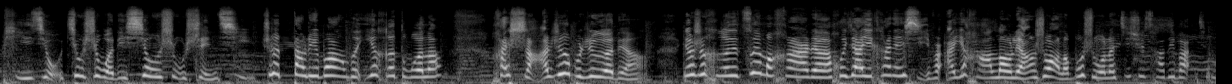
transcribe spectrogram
啤酒就是我的消暑神器，这大绿棒子一喝多了，还啥热不热的？要是喝的这么哈的，回家一看见媳妇儿，哎呀哈，老凉爽了。不说了，继续擦地板去了。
